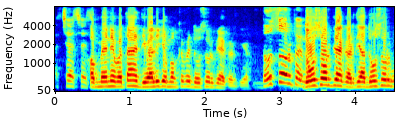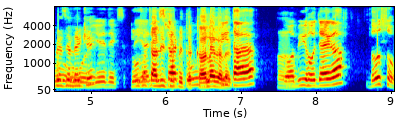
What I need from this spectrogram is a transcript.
अच्छा अच्छा अब मैंने बताया दिवाली के मौके पे दो सौ रुपया कर दिया। दो सौ रुपए में? दो सौ रुपया कर दिया। दो सौ रुपये से लेके ये देख सकते हैं, 240 रुपए तक, 250 अलग-अलग। था हाँ, तो अभी हो जाएगा दो सौ।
